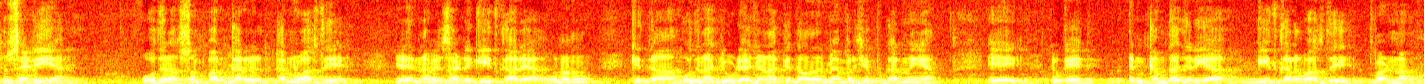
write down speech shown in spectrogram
ਸੁਸਾਇਟੀ ਆ। ਉਹਦੇ ਨਾਲ ਸੰਪਰਕ ਕਰ- ਕਰਨ ਵਾਸਤੇ ਜਿਹੜੇ ਨਵੇਂ ਸਾਡੇ ਗੀਤਕਾਰ ਆ ਉਹਨਾਂ ਨੂੰ ਕਿੱਦਾਂ ਉਹਦੇ ਨਾਲ ਜੋੜਿਆ ਜਾਣਾ ਕਿੱਦਾਂ ਉਹਨਾਂ ਦੀ ਮੈਂਬਰਸ਼ਿਪ ਕਰਨੀ ਆ। ਇਹ ਕਿਉਂਕਿ ਇਨਕਮ ਦਾ ਜਰੀਆ ਗੀਤਕਾਰਾਂ ਵਾਸਤੇ ਬਣਨਾ ਵਾ।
